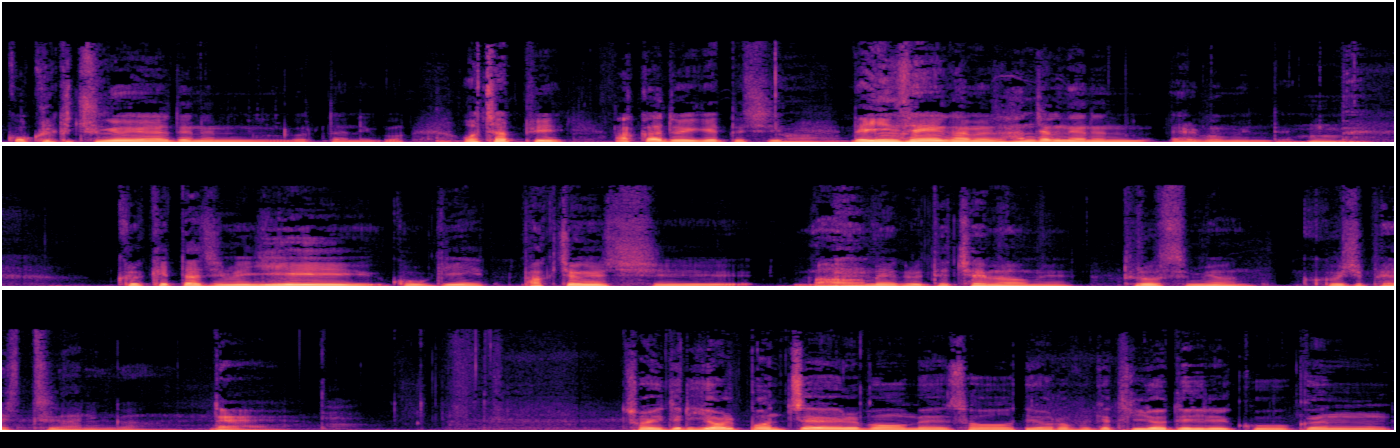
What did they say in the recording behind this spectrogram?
꼭 그렇게 중요해야 되는 것도 아니고 어차피 아까도 얘기했듯이 아. 내 인생에 가면서 한 장 내는 앨범인데 음. 그렇게 따지면 이 곡이 박정현 씨 마음에 그리고 제 마음에 들었으면 그것이 베스트 아닌가. 네. 저희들이 열 번째 앨범에서 여러분께 들려드릴 곡은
